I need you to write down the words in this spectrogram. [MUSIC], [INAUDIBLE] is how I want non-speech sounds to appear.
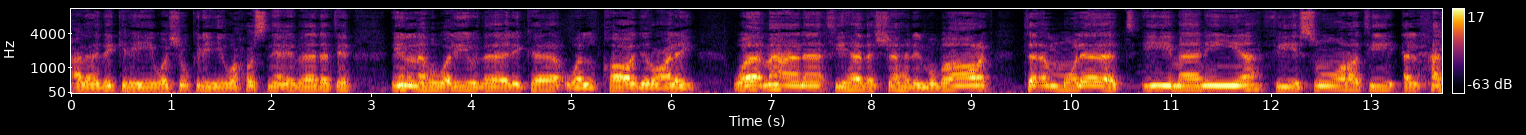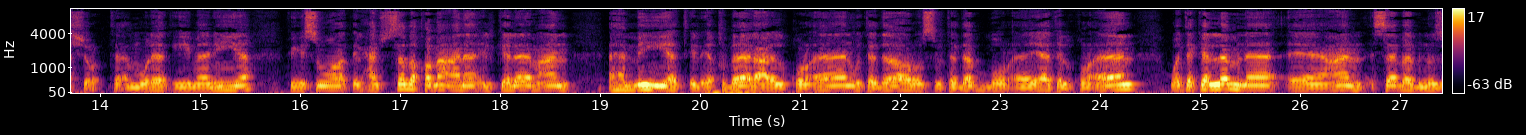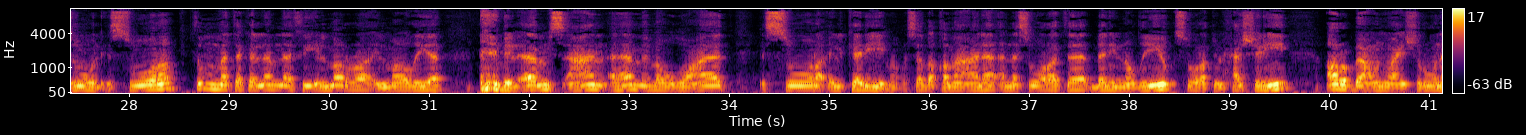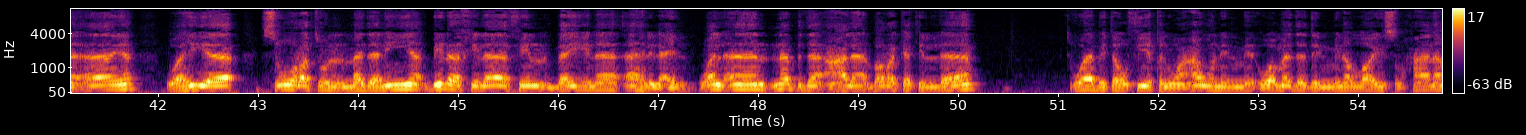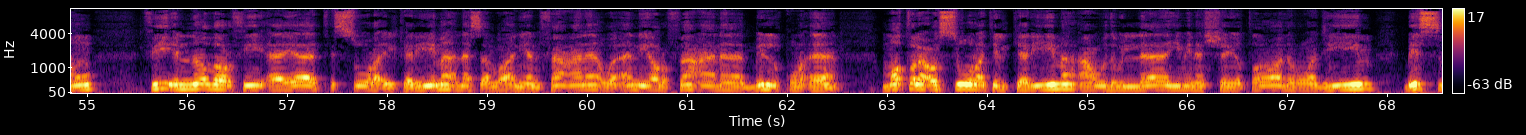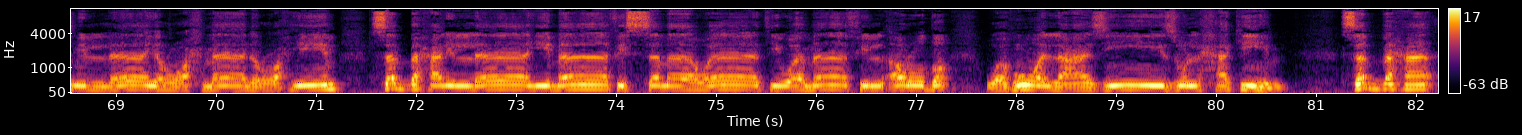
على ذكره وشكره وحسن عبادته. إنه ولي ذلك والقادر عليه. ومعنا في هذا الشهر المبارك تأملات إيمانية في سورة الحشر. تأملات إيمانية في سورة الحشر. سبق معنا الكلام عن أهمية الإقبال على القرآن وتدارس وتدبر آيات القرآن. وتكلمنا عن سبب نزول السورة ثم تكلمنا في المرة الماضية [COUGHS] بالأمس عن أهم موضوعات السورة الكريمة. وسبق معنا أن سورة بني النضير سورة الحشر 24 آية وهي سورة مدنية بلا خلاف بين أهل العلم. والآن نبدأ على بركة الله. وبتوفيق وعون ومدد من الله سبحانه. في النظر في آيات السورة الكريمة نسأل الله أن ينفعنا وأن يرفعنا بالقرآن. مطلع السورة الكريمة أعوذ بالله من الشيطان الرجيم. بسم الله الرحمن الرحيم. سبح لله ما في السماوات وما في الأرض وهو العزيز الحكيم. سبح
